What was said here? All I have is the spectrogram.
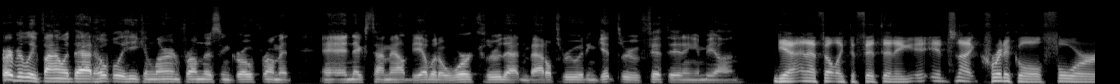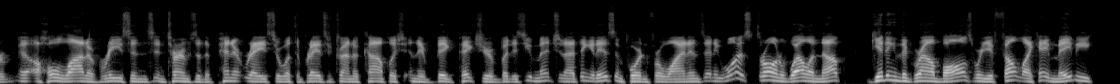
perfectly fine with that. Hopefully he can learn from this and grow from it. And next time out, be able to work through that and battle through it and get through fifth inning and beyond. Yeah, and I felt like the fifth inning, it's not critical for a whole lot of reasons in terms of the pennant race or what the Braves are trying to accomplish in their big picture. But as you mentioned, I think it is important for Winans, and he was throwing well enough, getting the ground balls where you felt like, hey, maybe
